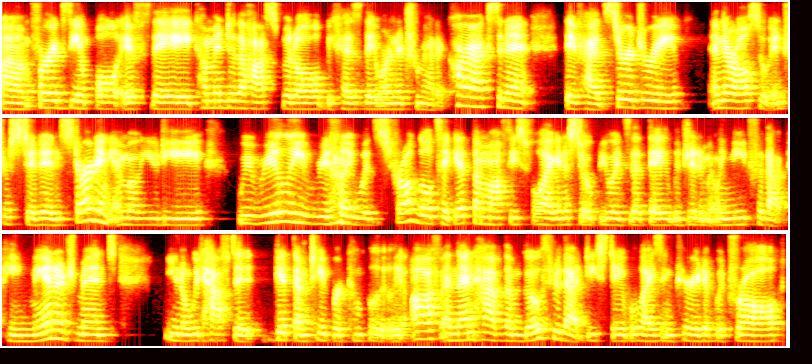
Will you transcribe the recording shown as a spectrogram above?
Um, for example, if they come into the hospital because they were in a traumatic car accident, they've had surgery, and they're also interested in starting MOUD we really, really would struggle to get them off these full agonist opioids that they legitimately need for that pain management. You know, we'd have to get them tapered completely off and then have them go through that destabilizing period of withdrawal.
